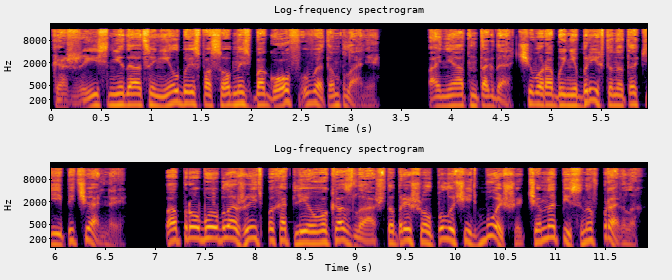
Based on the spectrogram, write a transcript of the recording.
Кажись, недооценил боеспособность богов в этом плане. Понятно тогда, чего рабыни Брихтона такие печальные. Попробую ублажить похотливого козла, что пришел получить больше, чем написано в правилах.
